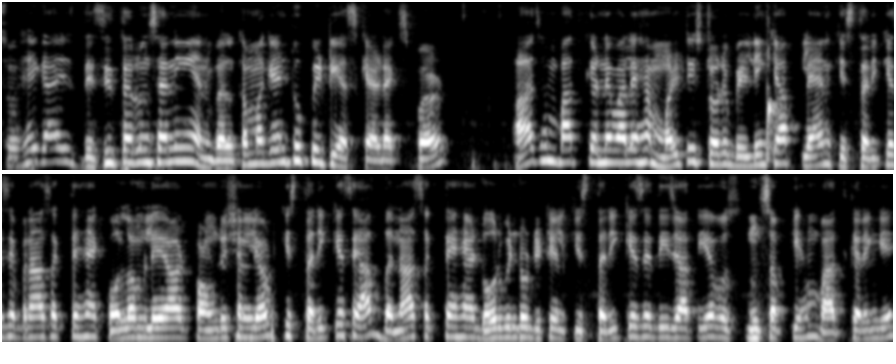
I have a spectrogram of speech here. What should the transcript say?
So hey guys, this is Tarun Sani and welcome again to PTS CAD Expert. आज हम बात करने वाले हैं मल्टी स्टोरी बिल्डिंग के आप प्लान किस तरीके से बना सकते हैं कॉलम लेआउट फाउंडेशन लेआउट किस तरीके से आप बना सकते हैं डोर विंडो डिटेल किस तरीके से दी जाती है, वो उन सब की हम बात करेंगे।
